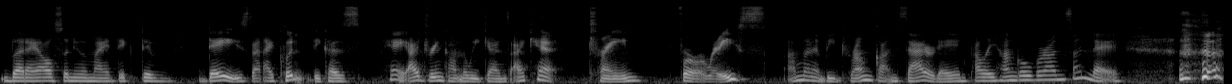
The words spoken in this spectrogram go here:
but I also knew in my addictive days that I couldn't because hey, I drink on the weekends. I can't train for a race. I'm going to be drunk on Saturday and probably hungover on Sunday.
